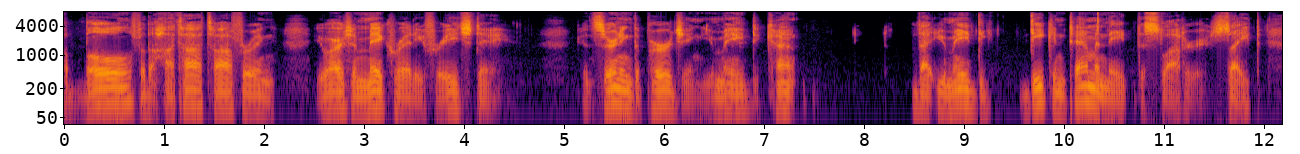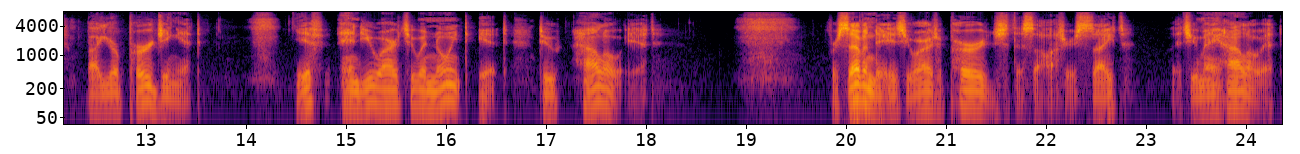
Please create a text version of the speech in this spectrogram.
A bull for the hatat offering you are to make ready for each day. Concerning the purging, you may decant that you may de- decontaminate the slaughter site by your purging it. If and you are to anoint it, to hallow it. For seven days you are to purge the slaughter site, that you may hallow it.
